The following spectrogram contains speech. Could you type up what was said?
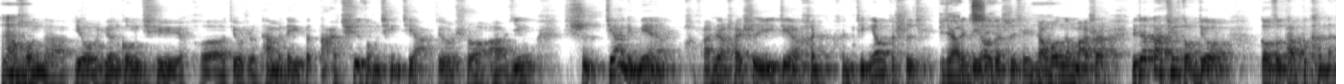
然后呢，有员工去和就是他们的一个大区总请假，就是说啊，因是家里面反正还是一件很很紧要的事情，很紧要的事情。然后呢，马上人家大区总就告诉他不可能，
